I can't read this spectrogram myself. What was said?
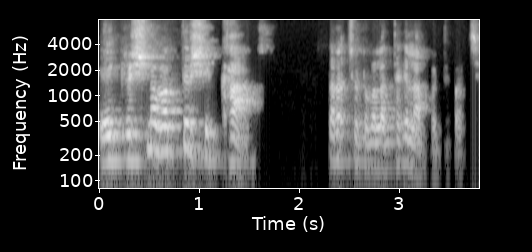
এই কৃষ্ণ ভক্তের শিক্ষা তারা ছোটবেলার থেকে লাভ করতে পারছে।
